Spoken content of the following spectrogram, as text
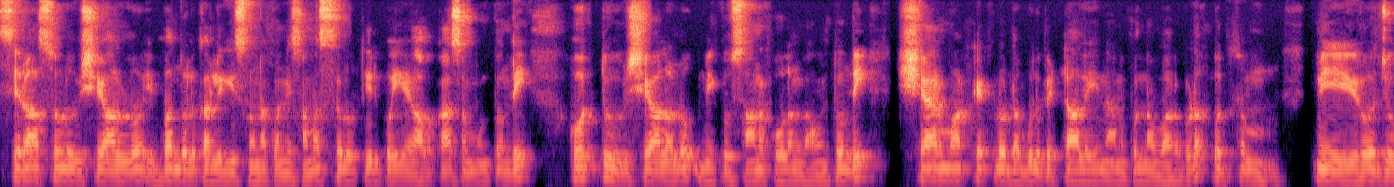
స్థిరాస్తులు విషయాల్లో ఇబ్బందులు కలిగిస్తున్న కొన్ని సమస్యలు తీరిపోయే అవకాశం ఉంటుంది. కోర్టు విషయాలలో మీకు సానుకూలంగా ఉంటుంది. షేర్ మార్కెట్లో డబ్బులు పెట్టాలి అని అనుకున్న వారు కూడా కొంచెం మీ రోజు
